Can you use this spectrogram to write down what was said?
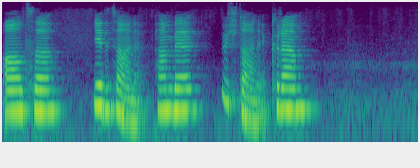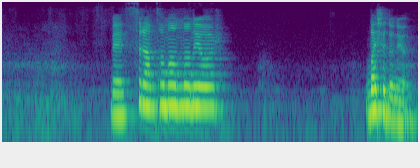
altı, yedi tane pembe. Üç tane krem. Ve sıram tamamlanıyor. Başa dönüyorum.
